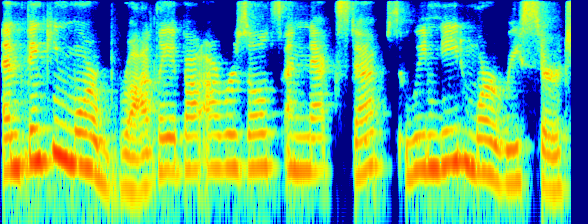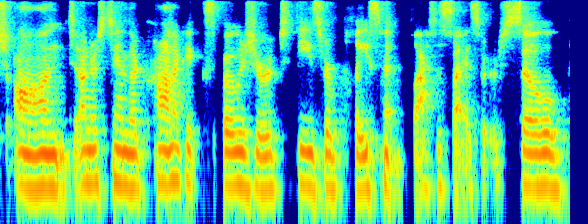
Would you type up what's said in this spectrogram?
and thinking more broadly about our results and next steps, we need more research on to understand the chronic exposure to these replacement plasticizers. So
